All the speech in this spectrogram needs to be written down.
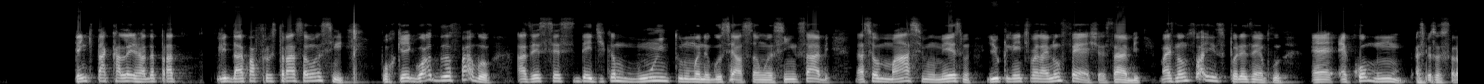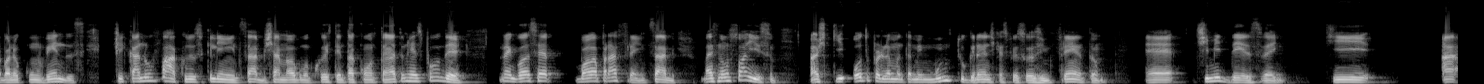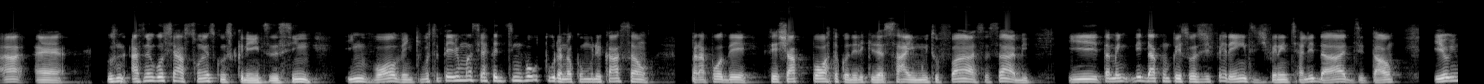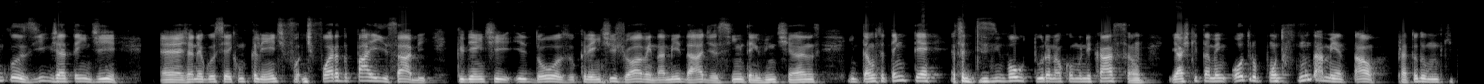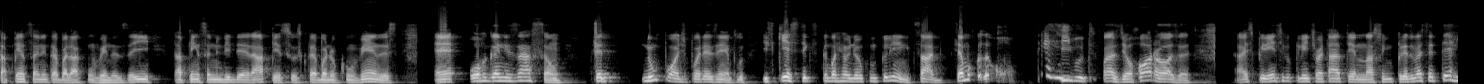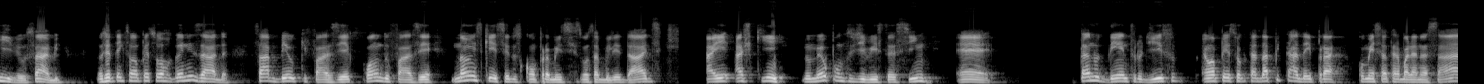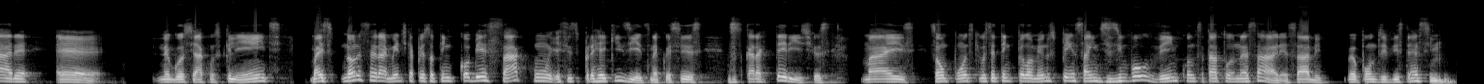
tem que estar tá calejada para lidar com a frustração assim. Porque, igual a Duda falou, às vezes você se dedica muito numa negociação assim, sabe? Dá seu máximo mesmo e o cliente vai lá e não fecha, sabe? Mas não só isso, por exemplo, é, é comum as pessoas que trabalham com vendas ficar no vácuo dos clientes, sabe? Chamar alguma coisa, tentar contato e não responder. O negócio é bola para frente, sabe? Mas não só isso. Acho que outro problema também muito grande que as pessoas enfrentam é timidez, velho. Que a, a, é, as negociações com os clientes, assim, envolvem que você tenha uma certa desenvoltura na comunicação para poder fechar a porta quando ele quiser sair muito fácil, sabe? E também lidar com pessoas diferentes, diferentes realidades e tal. Eu, inclusive, já atendi é, já negociei com cliente de fora do país, sabe? Cliente idoso, cliente jovem, da minha idade, assim, tem 20 anos. Então você tem que ter essa desenvoltura na comunicação. E acho que também outro ponto fundamental para todo mundo que está pensando em trabalhar com vendas aí, está pensando em liderar pessoas que trabalham com vendas, é organização. Você não pode, por exemplo, esquecer que você tem uma reunião com o cliente, sabe? Isso é uma coisa terrível de fazer, horrorosa. A experiência que o cliente vai estar tendo na sua empresa vai ser terrível, sabe? Você tem que ser uma pessoa organizada, saber o que fazer, quando fazer, não esquecer dos compromissos e responsabilidades. Aí, acho que, no meu ponto de vista, assim, é, estando dentro disso, é uma pessoa que está adaptada aí para começar a trabalhar nessa área, é, negociar com os clientes, mas não necessariamente que a pessoa tem que começar com esses pré-requisitos, né, com esses, essas características, mas são pontos que você tem que pelo menos pensar em desenvolver enquanto você está atuando nessa área, sabe? Meu ponto de vista é assim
